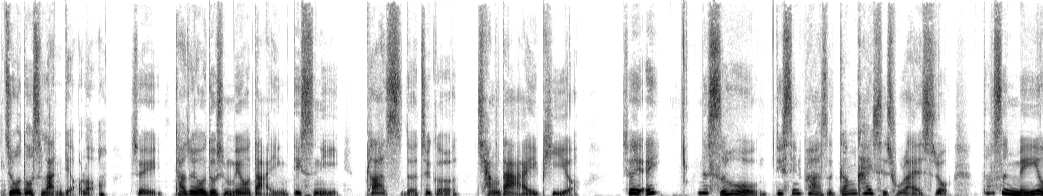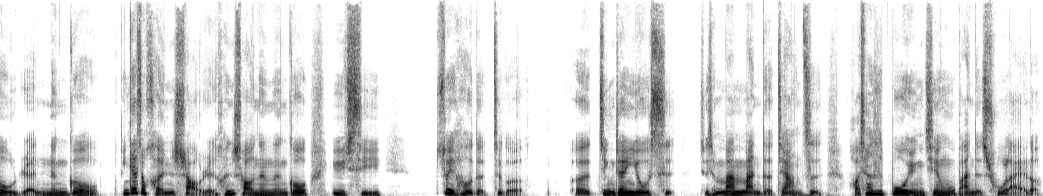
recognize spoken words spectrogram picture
最后都是烂掉了，所以它最后都是没有打赢 Disney Plus 的这个强大 IP 哦。所以，诶那时候 Disney Plus 刚开始出来的时候，倒是没有人能够，应该说很少人，很少人能够预期最后的这个呃竞争优势，就是慢慢的这样子，好像是拨云见雾般的出来了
